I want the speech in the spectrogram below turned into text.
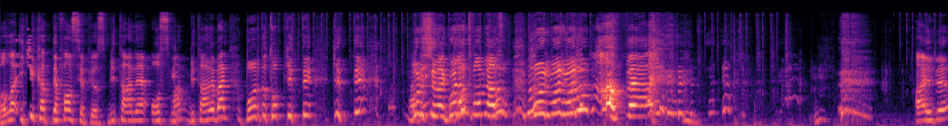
Valla iki kat defans yapıyoruz. Bir tane Osman, bir tane ben. Bu arada top gitti. Gitti. Vur şuna gol atmam lazım. Vur vur vur. vur. Ah be. Haydi.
